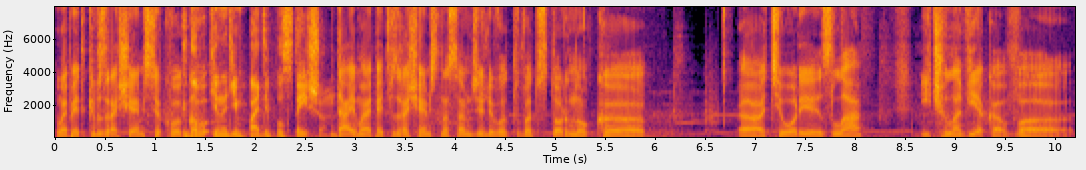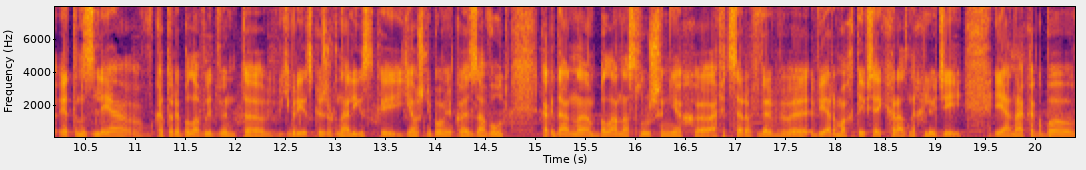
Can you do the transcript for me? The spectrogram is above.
Мы опять-таки возвращаемся к... Кнопки к... на геймпаде PlayStation. Да, и мы опять возвращаемся, на самом деле, вот в эту сторону к э, теории зла, и человека в этом зле, которая была выдвинута еврейской журналисткой, я уж не помню, как ее зовут, когда она была на слушаниях офицеров вермахта и всяких разных людей, и она как бы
